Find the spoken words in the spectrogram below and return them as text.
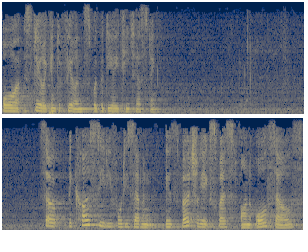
or steric interference with the DAT testing. So, because CD47 is virtually expressed on all cells,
